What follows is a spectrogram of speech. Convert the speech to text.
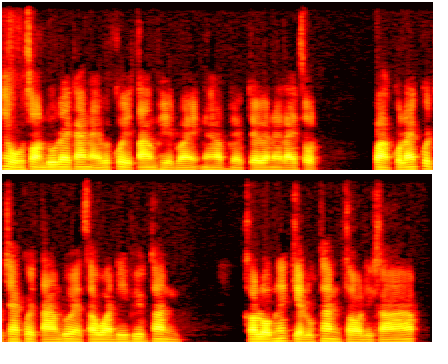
ให้ผมสอนดูรายการไหนไปกดติดตามเพจไว้นะครับ เดี๋ยวเจอกันในไลฟ์สด ฝากกดไลค์กดแชร์กดติดตามด้วย สวัสดีพี่ทุกท่านเคารพให้เกียรติทุกท่าน สวัสดีครับ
